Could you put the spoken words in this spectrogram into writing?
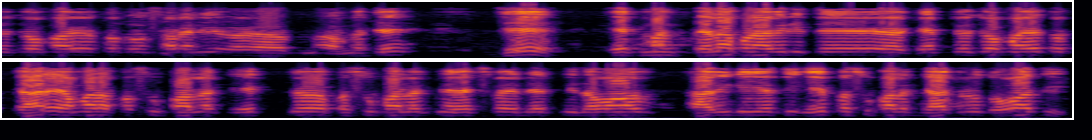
યોજવામાં આવ્યો હતો નવસારાની મધ્યે. જે એક મંથ પહેલા પણ આવી રીતે કેમ્પ યોજવામાં આવ્યો હતો. ત્યારે અમારા પશુપાલક, એક પશુપાલકને એક્સપાયર ડેટની દવા આવી ગઈ હતી. એ પશુપાલક જાગૃત હોવાથી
